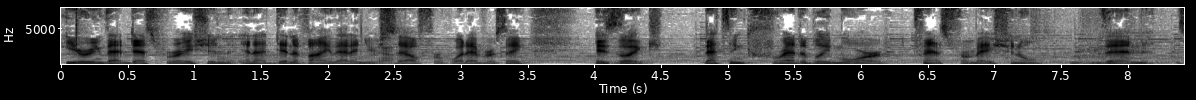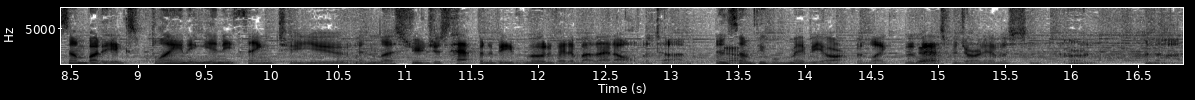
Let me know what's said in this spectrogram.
hearing that desperation and identifying that in yourself or whatever thing is like that's incredibly more transformational mm-hmm. than somebody explaining anything to you mm-hmm. unless you just happen to be motivated by that all the time. And some people maybe are but like the vast majority of us are, are not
